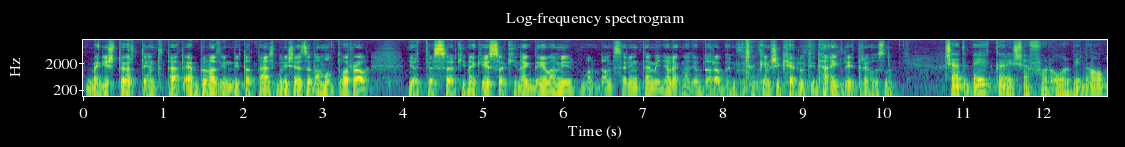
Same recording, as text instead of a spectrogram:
meg is történt, tehát ebből az indítatásból is ezzel a motorral jött össze, akinek ész, akinek dél, ami mondom, szerintem így a legnagyobb darab, amit nekem sikerült idáig létrehoznom. Chad Baker és a For All We Know.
